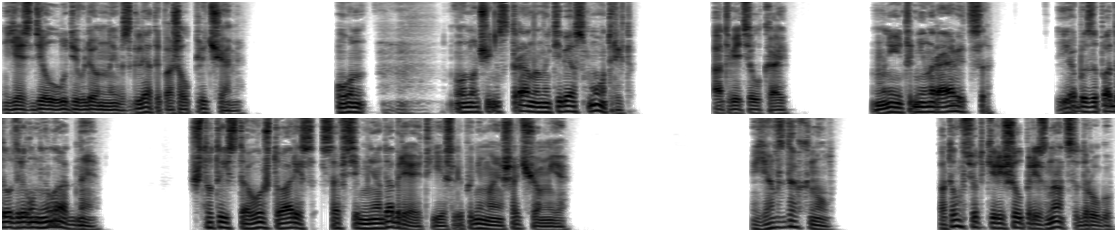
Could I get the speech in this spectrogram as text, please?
Я сделал удивленный взгляд и пожал плечами. «Он... он очень странно на тебя смотрит», — ответил Кай. «Мне это не нравится. Я бы заподозрил неладное. Что-то из того, что Арис совсем не одобряет, если понимаешь, о чем я». Я вздохнул. Потом все-таки решил признаться другу.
